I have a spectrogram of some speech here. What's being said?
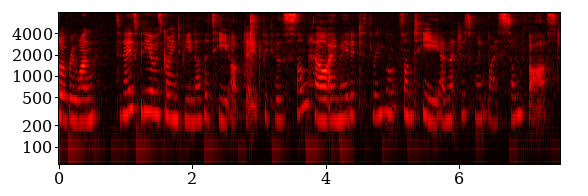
Hello everyone! Today's video is going to be another T update because somehow I made it to three months on T and that just went by so fast.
